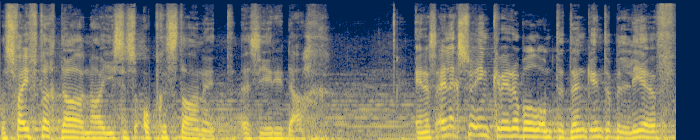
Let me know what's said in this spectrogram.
Dis 50 dae na Jesus opgestaan het, is hierdie dag. En is eintlik so incredible om te dink en te beleef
